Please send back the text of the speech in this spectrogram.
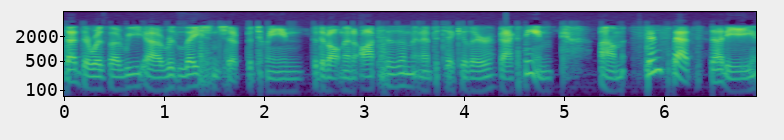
said there was a re, uh, relationship between the development of autism and a particular vaccine. Um, since that study,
